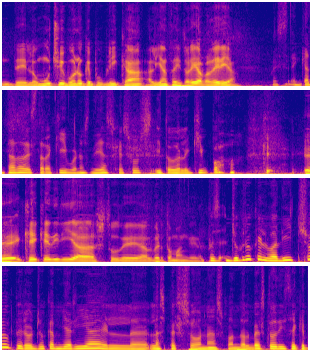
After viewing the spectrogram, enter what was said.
de lo mucho y bueno que publica Alianza Editorial. Valeria. Pues encantada de estar aquí. Buenos días, Jesús y todo el equipo. Eh, ¿qué, dirías tú de Alberto Manger? Pues yo creo que lo ha dicho, pero yo cambiaría eh, las personas. Cuando Alberto dice que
